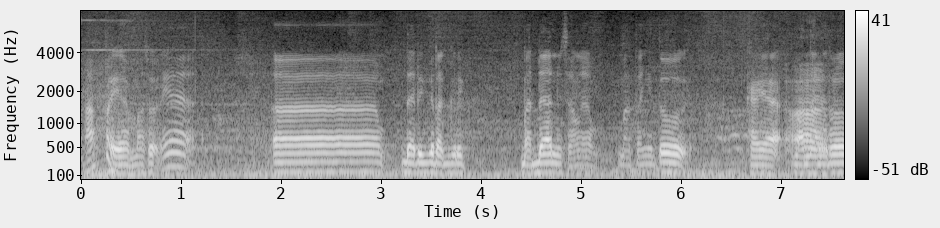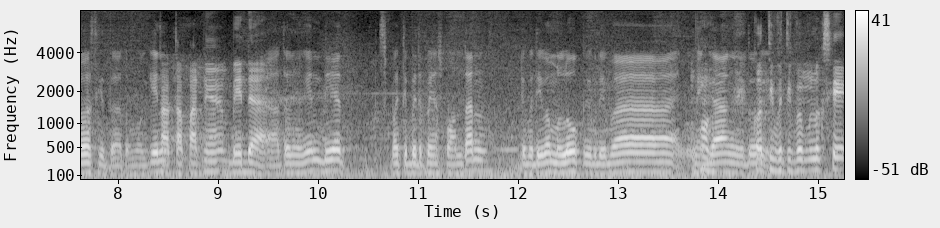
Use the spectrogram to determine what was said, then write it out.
apa ya maksudnya em, dari gerak-gerik badan misalnya matanya itu kayak Ah. terus gitu atau mungkin tatapannya beda. Atau mungkin dia seperti tiba-tiba yang spontan tiba-tiba meluk tiba-tiba megang gitu. kok tiba-tiba meluk sih?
